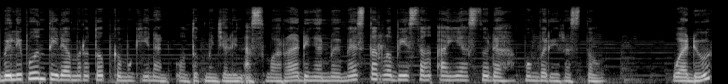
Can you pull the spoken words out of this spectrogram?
Billy pun tidak menutup kemungkinan untuk menjalin asmara dengan Memes terlebih sang ayah sudah memberi restu. Waduh,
